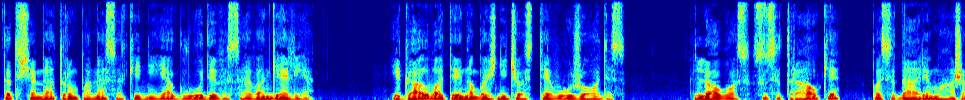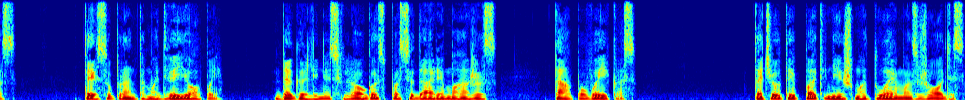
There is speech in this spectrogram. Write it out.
Tad šiame trumpame sakinyje glūdi visa Evangelija. Į galvą ateina bažnyčios tėvų žodis. Liogos susitraukė, pasidarė mažas. Tai suprantama dviejopai. Begalinis liogos pasidarė mažas, tapo vaikas. Tačiau taip pat neišmatuojamas žodis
